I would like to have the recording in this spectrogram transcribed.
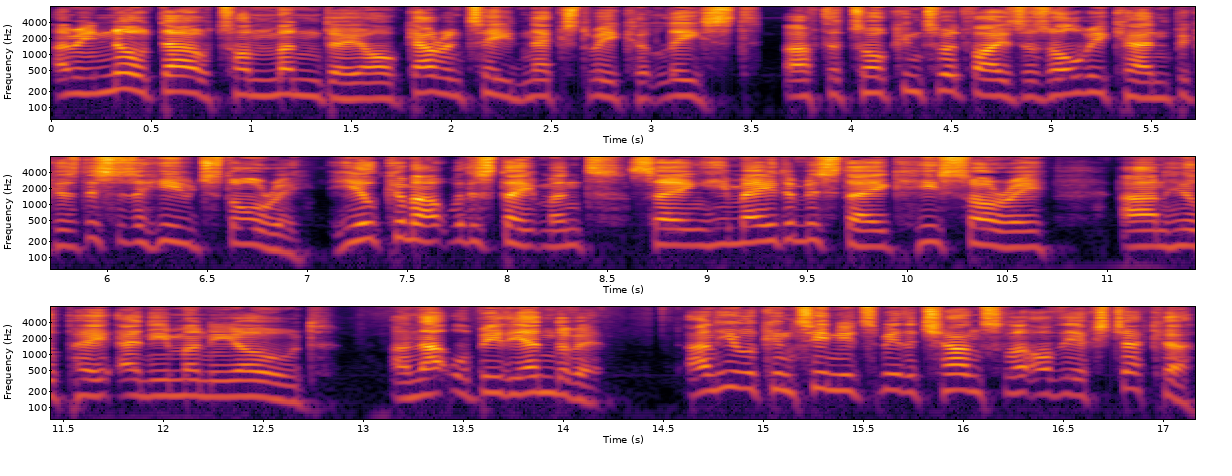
I mean, no doubt on Monday, or guaranteed next week at least, after talking to advisors all weekend, because this is a huge story, he'll come out with a statement saying he made a mistake, he's sorry, and he'll pay any money owed. And that will be the end of it. And he will continue to be the Chancellor of the Exchequer.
